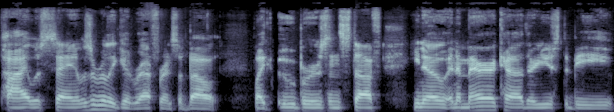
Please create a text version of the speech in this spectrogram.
Pi was saying. It was a really good reference about like Ubers and stuff. You know, in America, there used to be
